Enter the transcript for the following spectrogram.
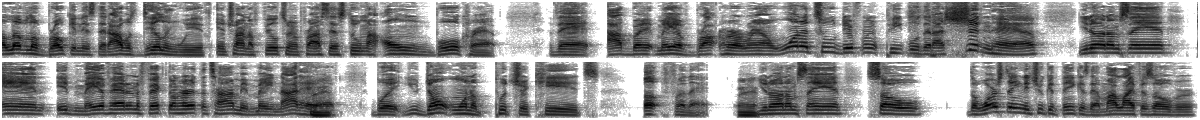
a level of brokenness that I was dealing with and trying to filter and process through my own bullcrap that I may- may have brought her around one or two different people that I shouldn't have. You know what I'm saying? And it may have had an effect on her at the time. It may not have, Right. but you don't want to put your kids up for that. Right. You know what I'm saying? So the worst thing that you could think is that my life is over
